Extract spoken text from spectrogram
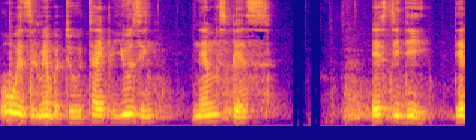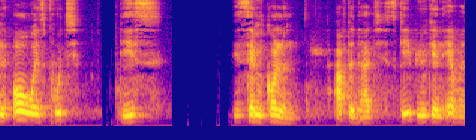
always remember to type using namespace std then always put this this semicolon. After that skip. You can ever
